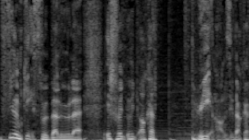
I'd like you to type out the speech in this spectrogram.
film készült belőle, és hogy, hogy akár hülyén hangzik, de akár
